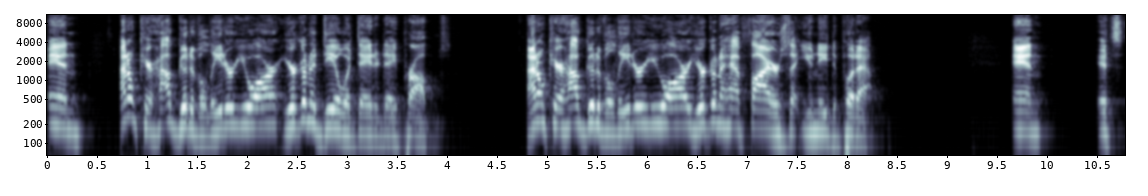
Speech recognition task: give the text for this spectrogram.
And I don't care how good of a leader you are, you're going to deal with day to day problems. I don't care how good of a leader you are, you're going to have fires that you need to put out. And it's,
